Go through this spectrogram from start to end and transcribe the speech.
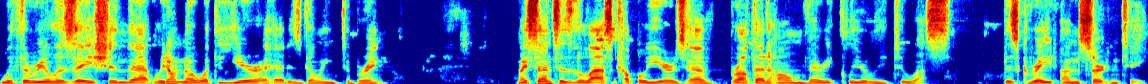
with the realization that we don't know what the year ahead is going to bring. My sense is the last couple years have brought that home very clearly to us. This great uncertainty.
